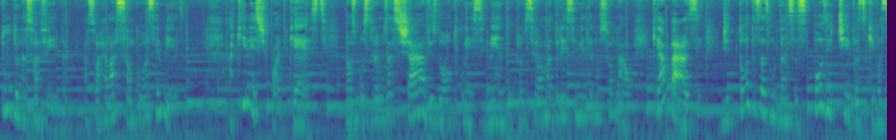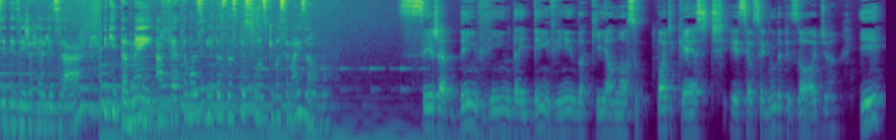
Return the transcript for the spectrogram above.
tudo na sua vida, a sua relação com você mesmo. Aqui neste podcast, nós mostramos as chaves do autoconhecimento para o seu amadurecimento emocional, que é a base de todas as mudanças positivas que você deseja realizar e que também afetam as vidas das pessoas que você mais ama. Seja bem-vinda e bem-vindo aqui ao nosso podcast. Esse é o segundo episódio e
